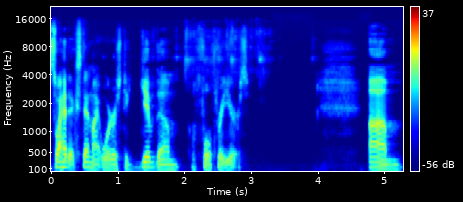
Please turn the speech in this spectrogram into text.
So I had to extend my orders to give them a full three years. Um,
